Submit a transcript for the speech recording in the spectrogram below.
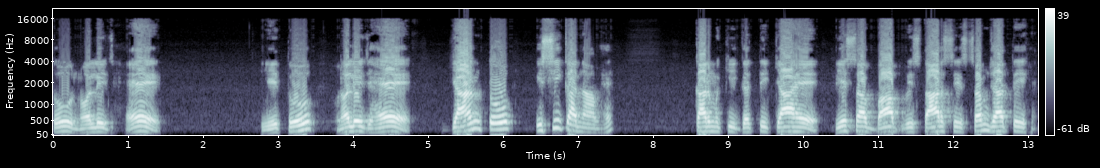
तो नॉलेज है। ये तो नॉलेज है। ज्ञान तो इसी का नाम है। कर्म की गति क्या है? ये सब बाप विस्तार से समझाते हैं।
